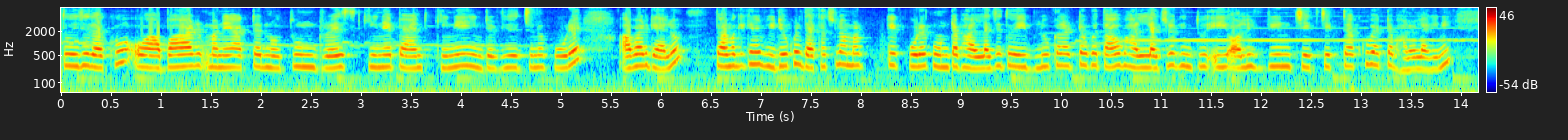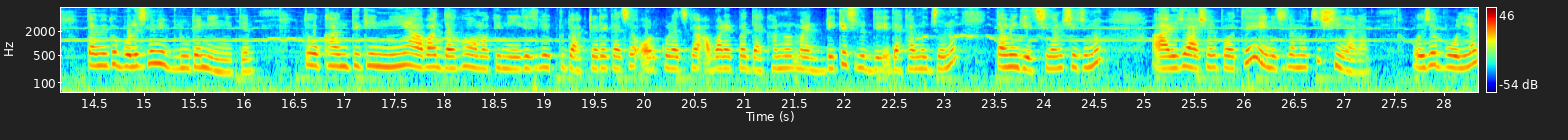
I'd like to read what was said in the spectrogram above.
তো এই যে দেখো, ও আবার মানে একটা নতুন ড্রেস কিনে, প্যান্ট কিনে ইন্টারভিউয়ের জন্য পরে আবার গেল। তো আমাকে এখানে ভিডিও করে দেখাচ্ছিলো আমাকে করে কোনটা ভালো লাগছে। তো এই ব্লু কালারটা ওকে তাও ভালো লাগছিল, কিন্তু এই অলিভ গ্রিন চেক চেকটা খুব একটা ভালো লাগেনি। তো আমি ওকে বলেছিলাম এই ব্লুটা নিয়ে নিতে। তো ওখান থেকে নিয়ে আবার দেখো আমাকে নিয়ে গেছিল একটু ডাক্তারের কাছে। অর্কর আজকে আবার একবার দেখানোর মানে ডেকেছিলো দেখানোর জন্য। তো আমি গেছিলাম সেজন্য। আর এই যে আসার পথে এনেছিলাম হচ্ছে সিঙ্গারা। ওই যে বললাম,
